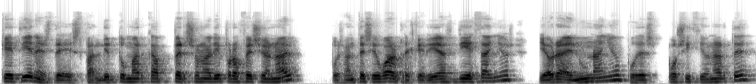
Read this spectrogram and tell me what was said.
que tienes de expandir tu marca personal y profesional, pues antes igual requerías 10 años y ahora en un año puedes posicionarte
